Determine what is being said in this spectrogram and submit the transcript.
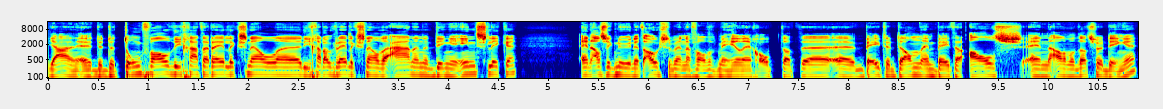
ja, de, de tongval die gaat, er redelijk snel, die gaat ook redelijk snel weer aan en het dingen inslikken. En als ik nu in het oosten ben, dan valt het me heel erg op dat eh, eh, beter dan en beter als en allemaal dat soort dingen.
